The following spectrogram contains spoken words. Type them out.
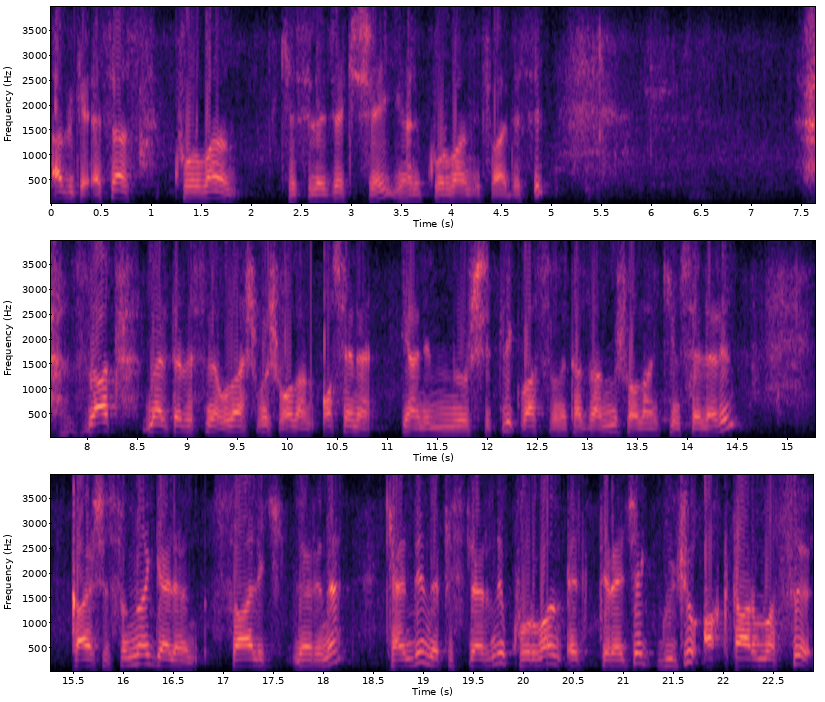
Halbuki esas kurban kesilecek şey yani kurban ifadesi zat mertebesine ulaşmış olan o sene yani mürşitlik vasfını kazanmış olan kimselerin karşısına gelen saliklerine kendi nefislerini kurban ettirecek gücü aktarması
